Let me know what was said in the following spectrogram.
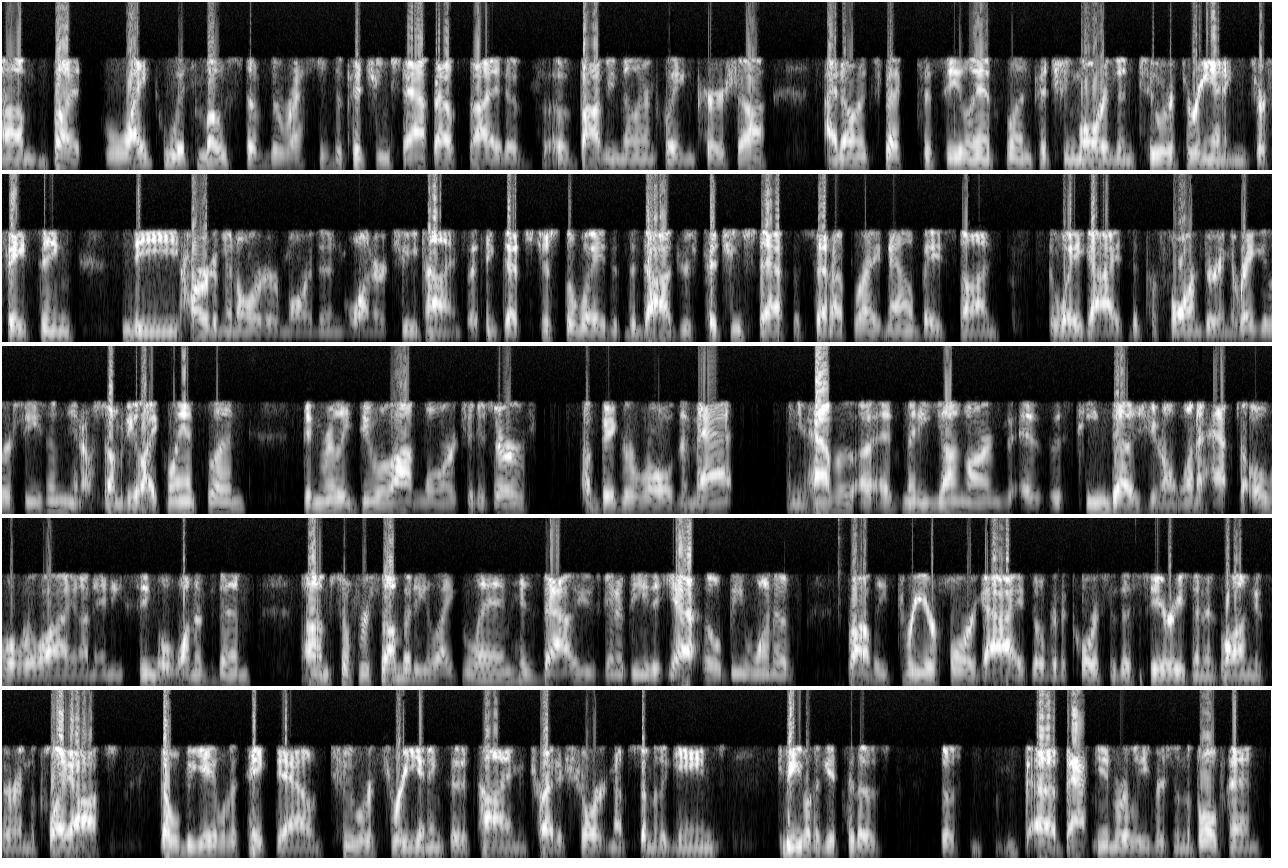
Um, but like with most of the rest of the pitching staff outside of, of Bobby Miller and Clayton Kershaw, I don't expect to see Lance Lynn pitching more than two or three innings or facing the heart of an order more than one or two times. I think that's just the way that the Dodgers pitching staff is set up right now based on the way guys have performed during the regular season. You know, somebody like Lance Lynn didn't really do a lot more to deserve a bigger role than that. When you have a, a, as many young arms as this team does, you don't want to have to over rely on any single one of them. Um, so for somebody like Lynn, his value is going to be that, yeah, he'll be one of probably three or four guys over the course of this series, and as long as they're in the playoffs, that will be able to take down two or three innings at a time and try to shorten up some of the games to be able to get to those those uh, back end relievers in the bullpen.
